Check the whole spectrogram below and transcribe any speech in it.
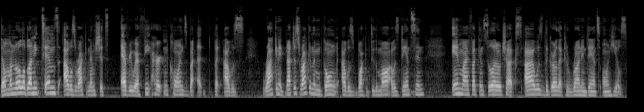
the Manolo Blahnik Tims. I was rocking them shits everywhere, feet hurting, corns, but uh, but I was rocking it. Not just rocking them, going. I was walking through the mall. I was dancing in my fucking stiletto chucks. I was the girl that could run and dance on heels.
